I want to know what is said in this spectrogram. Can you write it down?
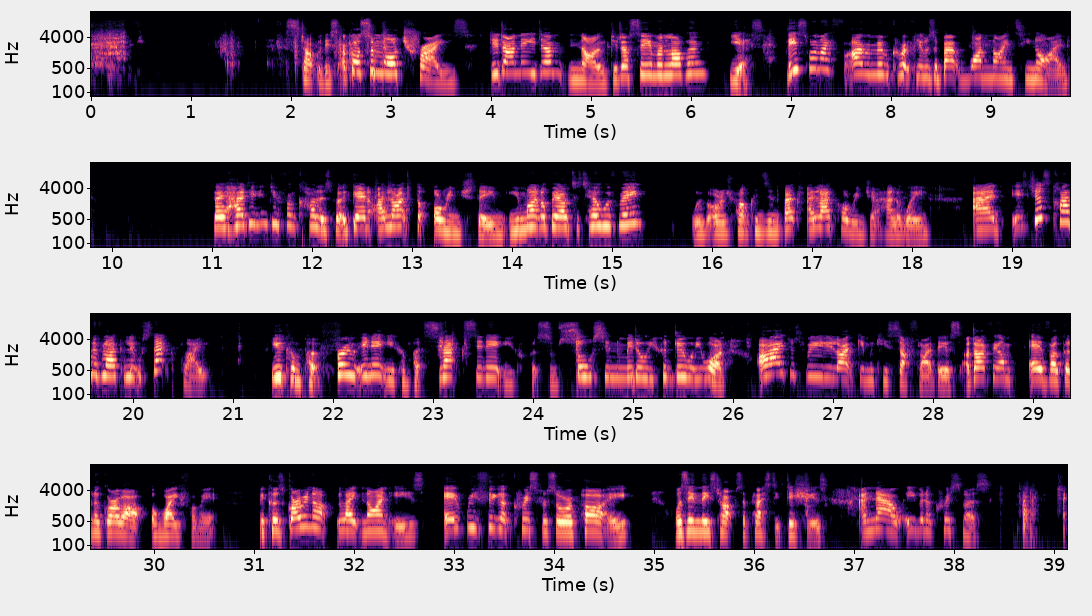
Start with this. I got some more trays. Did I need them? No. Did I see them and love them? Yes. This one, I, I remember correctly, was about one ninety nine. They had it in different colours, but again, I like the orange theme. You might not be able to tell with me, with orange pumpkins in the back. I like orange at Halloween. And it's just kind of like a little snack plate. You can put fruit in it, you can put snacks in it, you can put some sauce in the middle, you can do what you want. I just really like gimmicky stuff like this. I don't think I'm ever going to grow up away from it. Because growing up late 90s, everything at Christmas or a party was in these types of plastic dishes. And now, even at Christmas,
